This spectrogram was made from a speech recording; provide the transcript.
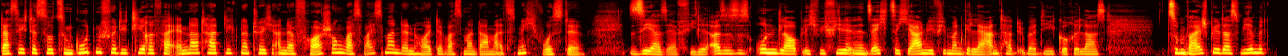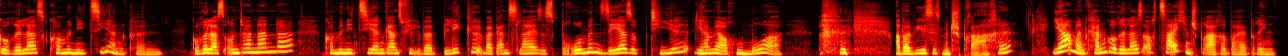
Dass sich das so zum Guten für die Tiere verändert hat, liegt natürlich an der Forschung. Was weiß man denn heute, was man damals nicht wusste? Sehr, sehr viel. Also es ist unglaublich, wie viel in den 60 Jahren, wie viel man gelernt hat über die Gorillas. Zum Beispiel, dass wir mit Gorillas kommunizieren können. Gorillas untereinander kommunizieren ganz viel über Blicke, über ganz leises Brummen, sehr subtil. Die haben ja auch Humor. Aber wie ist es mit Sprache? Ja, man kann Gorillas auch Zeichensprache beibringen.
